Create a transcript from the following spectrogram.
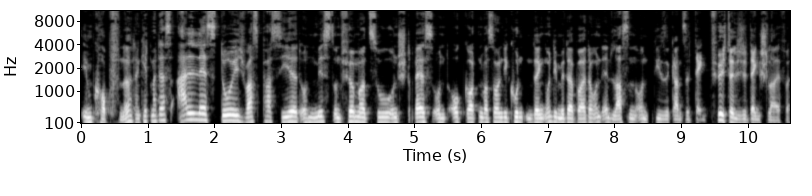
im Kopf, ne? Dann geht man das alles durch, was passiert und Mist und Firma zu und Stress und oh Gott, und was sollen die Kunden denken und die Mitarbeiter und entlassen und diese ganze Denk fürchterliche Denkschleife.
